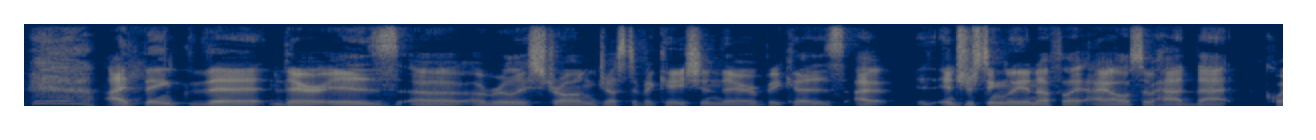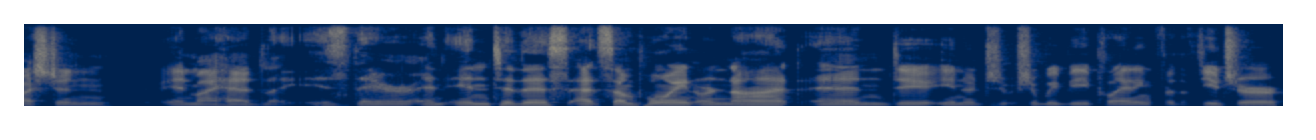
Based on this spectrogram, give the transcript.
I think that there is a, a really strong justification there because I, interestingly enough, like I also had that question in my head, like, is there an end to this at some point or not? And do you know, should we be planning for the future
